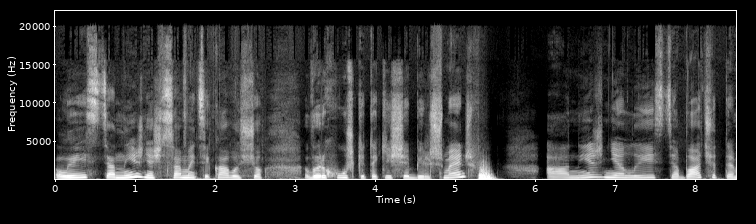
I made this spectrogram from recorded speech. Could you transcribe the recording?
листя нижнє. Саме цікаво, що верхушки такі ще більш-менш. А нижнє листя, бачите,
